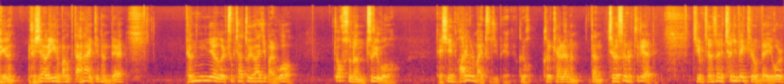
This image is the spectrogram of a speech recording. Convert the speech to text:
이건 러시아가 이기는 방법 딱 하나 있겠는데 병력을 축차 투입하지 말고 쪽수는 줄이고 대신 화력을 많이 투입해야 돼. 그리고 그렇게 하려면 일단 저선을 줄여야 돼. 지금 전선이 1200km인데 이걸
